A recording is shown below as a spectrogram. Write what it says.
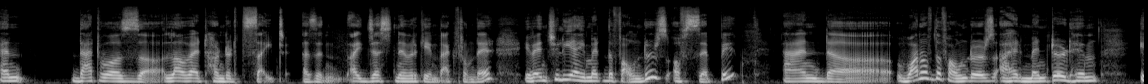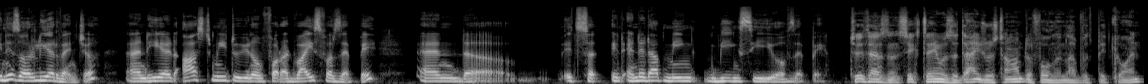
And that was uh, love at 100th sight, as in, I just never came back from there. Eventually, I met the founders of ZebPay. And uh, one of the founders, I had mentored him in his earlier venture, and he had asked me to, you know, for advice for ZebPay. And uh, it's a, it ended up being being CEO of ZebPay. 2016 was a dangerous time to fall in love with Bitcoin.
